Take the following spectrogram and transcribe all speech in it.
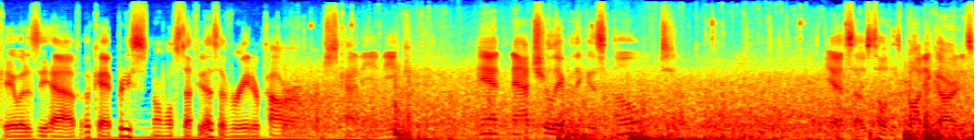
Okay, what does he have? Okay, pretty normal stuff. He does have Raider power armor, which is kind of unique. And naturally, everything is owned. Yes, I was told his bodyguard is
